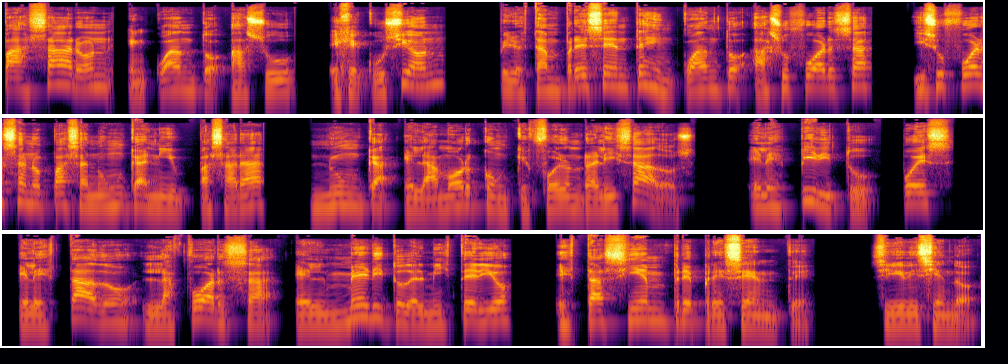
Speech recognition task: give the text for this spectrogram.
Pasaron en cuanto a su ejecución, pero están presentes en cuanto a su fuerza y su fuerza no pasa nunca ni pasará nunca el amor con que fueron realizados. El espíritu, pues, el estado, la fuerza, el mérito del misterio está siempre presente. Sigue diciendo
